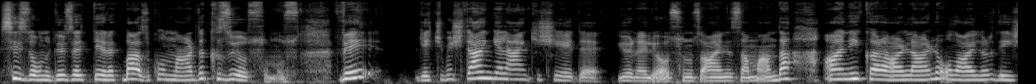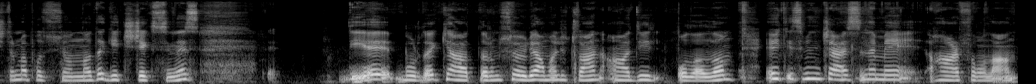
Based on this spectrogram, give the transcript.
siz de onu gözetleyerek bazı konularda kızıyorsunuz ve geçmişten gelen kişiye de yöneliyorsunuz aynı zamanda. Ani kararlarla olayları değiştirme pozisyonuna da geçeceksiniz diye burada kağıtlarım söylüyor ama lütfen adil olalım. Evet ismin içerisinde M harfi olan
